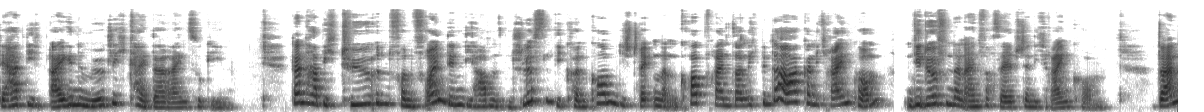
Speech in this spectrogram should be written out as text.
Der hat die eigene Möglichkeit, da reinzugehen. Dann habe ich Türen von Freundinnen, die haben einen Schlüssel, die können kommen, die strecken dann einen Kopf rein, sagen, ich bin da, kann ich reinkommen. Die dürfen dann einfach selbstständig reinkommen. Dann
